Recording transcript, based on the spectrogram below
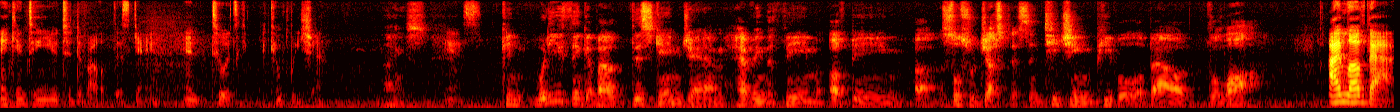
and continue to develop this game into its completion. Nice. Yes. Can what do you think about this game jam having the theme of being uh, social justice and teaching people about the law? I love that.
